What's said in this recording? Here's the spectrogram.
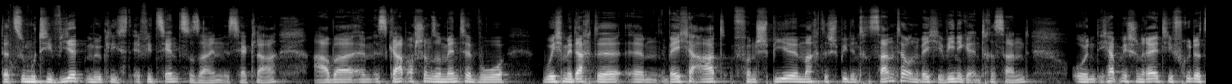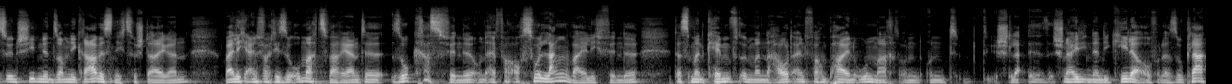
dazu motiviert, möglichst effizient zu sein, ist ja klar. Aber ähm, es gab auch schon so Momente, wo wo ich mir dachte, ähm, welche Art von Spiel macht das Spiel interessanter und welche weniger interessant. Und ich habe mich schon relativ früh dazu entschieden, den Somni Gravis nicht zu steigern, weil ich einfach diese Ohnmachtsvariante so krass finde und einfach auch so langweilig finde, dass man kämpft und man haut einfach ein paar in Ohnmacht und, und äh, schneidet ihnen dann die Kehle auf oder so. Klar,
